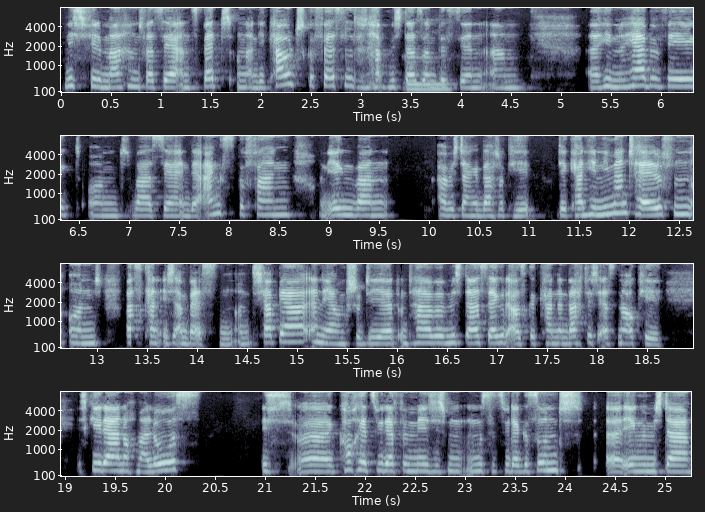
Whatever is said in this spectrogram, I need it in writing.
nicht viel machen. Ich war sehr ans Bett und an die Couch gefesselt und habe mich da mhm. so ein mhm. bisschen ähm, äh, hin und her bewegt und war sehr in der Angst gefangen. Und irgendwann habe ich dann gedacht, okay, dir kann hier niemand helfen und was kann ich am besten? Und ich habe ja Ernährung studiert und habe mich da sehr gut ausgekannt. Dann dachte ich erstmal, okay, ich gehe da nochmal los. Ich äh, koche jetzt wieder für mich, ich muss jetzt wieder gesund äh, irgendwie mich da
